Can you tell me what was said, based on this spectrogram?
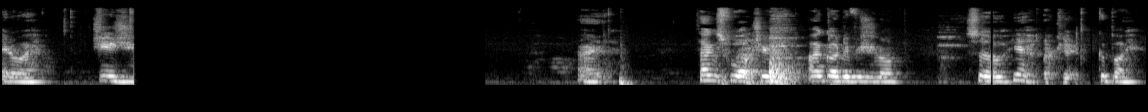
Anyway, GG. Alright. Thanks for watching. I got Division up. So, yeah. Okay. Goodbye.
